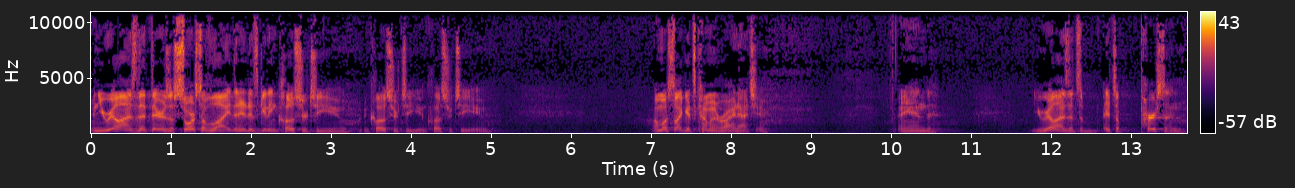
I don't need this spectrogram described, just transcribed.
And you realize that there's a source of light and it is getting closer to you and closer to you and closer to you. Almost like it's coming right at you. And you realize it's a, it's a person.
